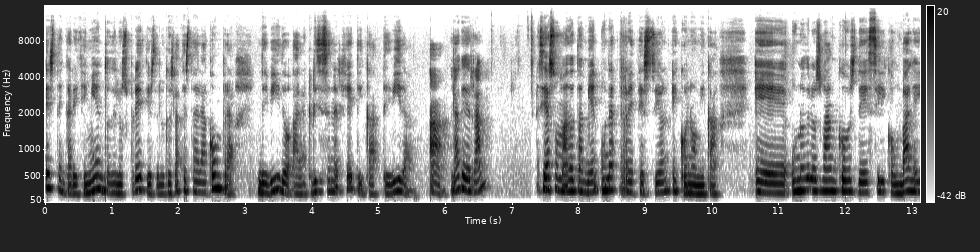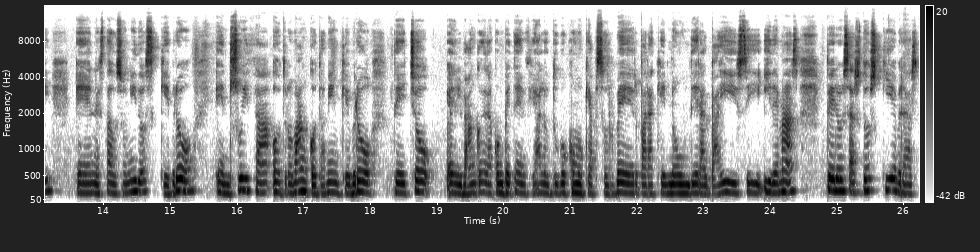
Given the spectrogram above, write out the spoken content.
este encarecimiento de los precios de lo que es la cesta de la compra debido a la crisis energética debida a la guerra, se ha sumado también una recesión económica. Eh, uno de los bancos de Silicon Valley en Estados Unidos quebró, en Suiza otro banco también quebró, de hecho el banco de la competencia lo tuvo como que absorber para que no hundiera el país y, demás, pero esas dos quiebras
